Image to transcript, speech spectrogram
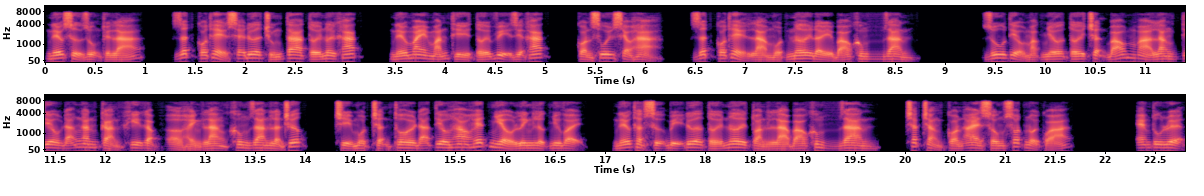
nếu sử dụng thuyền lá, rất có thể sẽ đưa chúng ta tới nơi khác, nếu may mắn thì tới vị diện khác, còn xui xẻo hả, rất có thể là một nơi đầy báo không gian. Du tiểu mặc nhớ tới trận báo mà lăng tiêu đã ngăn cản khi gặp ở hành lang không gian lần trước, chỉ một trận thôi đã tiêu hao hết nhiều linh lực như vậy, nếu thật sự bị đưa tới nơi toàn là báo không gian, chắc chẳng còn ai sống sót nổi quá. Em tu luyện.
